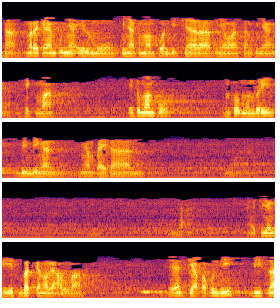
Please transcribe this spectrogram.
Nah, mereka yang punya ilmu, punya kemampuan bicara, punya wawasan, punya hikmah, itu mampu untuk memberi bimbingan, menyampaikan. Nah, nah itu yang diisbatkan oleh Allah. Ya, siapa pun di bisa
